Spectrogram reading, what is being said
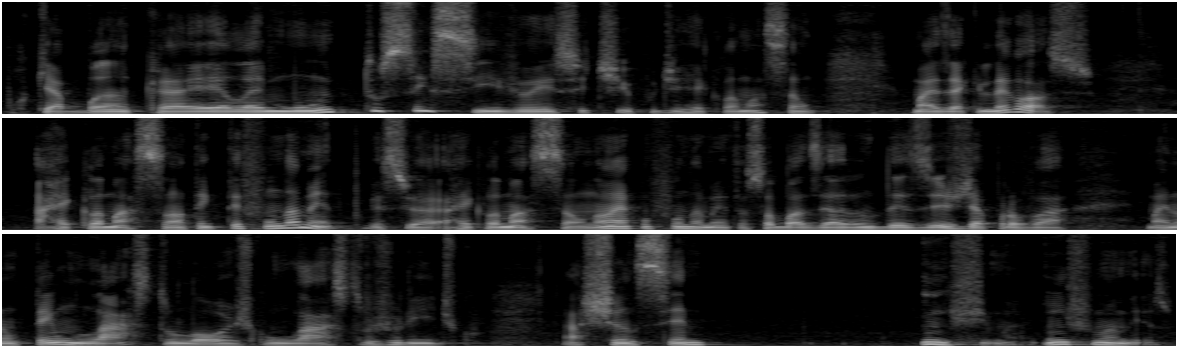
porque a banca ela é muito sensível a esse tipo de reclamação. Mas é aquele negócio a reclamação tem que ter fundamento, porque se a reclamação não é com fundamento, é só baseada no desejo de aprovar, mas não tem um lastro lógico, um lastro jurídico, a chance é ínfima, ínfima mesmo.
